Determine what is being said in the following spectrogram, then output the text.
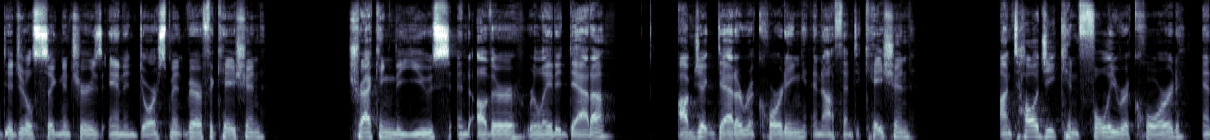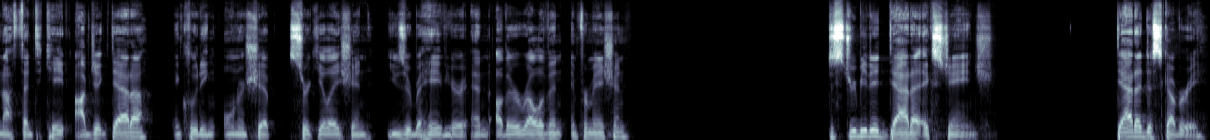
digital signatures and endorsement verification, tracking the use and other related data, object data recording and authentication, Ontology can fully record and authenticate object data, including ownership, circulation, user behavior, and other relevant information. Distributed data exchange. Data discovery.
